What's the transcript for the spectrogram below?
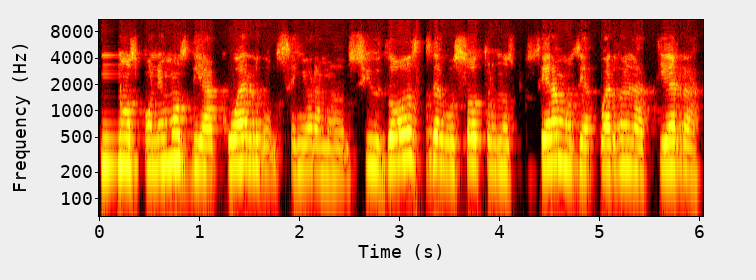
nos ponemos de acuerdo, Señor amado, si dos de vosotros nos pusiéramos de acuerdo en la tierra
